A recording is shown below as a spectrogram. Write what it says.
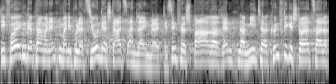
die Folgen der permanenten Manipulation der Staatsanleihenmärkte sind für Sparer, Rentner, Mieter, künftige Steuerzahler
